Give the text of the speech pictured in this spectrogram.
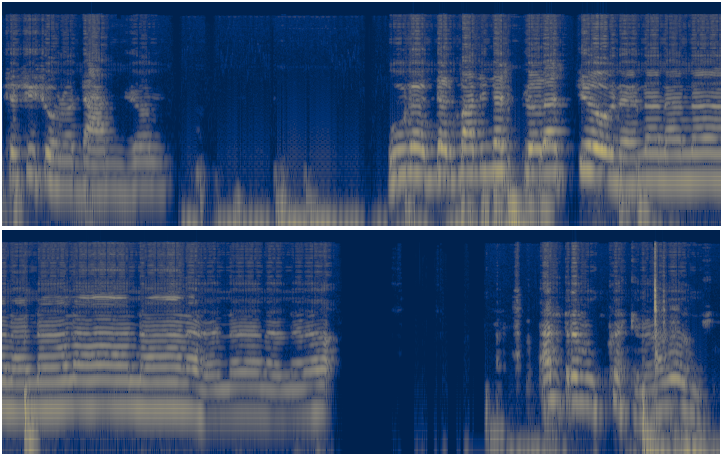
se ci sono dungeon un Enderman in esplorazione na na na na na na na na na na na na altra non l'avevo visto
